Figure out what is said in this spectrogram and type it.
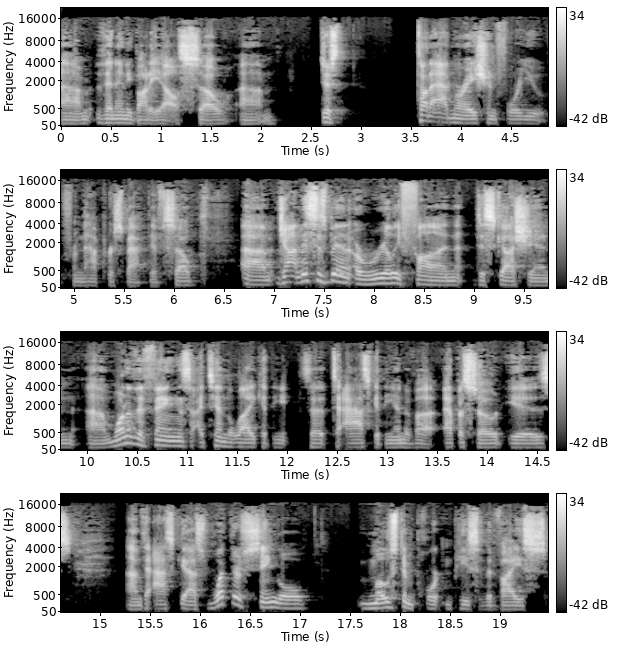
um, than anybody else. So um, just ton of admiration for you from that perspective. So, um, John, this has been a really fun discussion. Um, one of the things I tend to like at the to, to ask at the end of an episode is um, to ask guests what their single most important piece of advice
